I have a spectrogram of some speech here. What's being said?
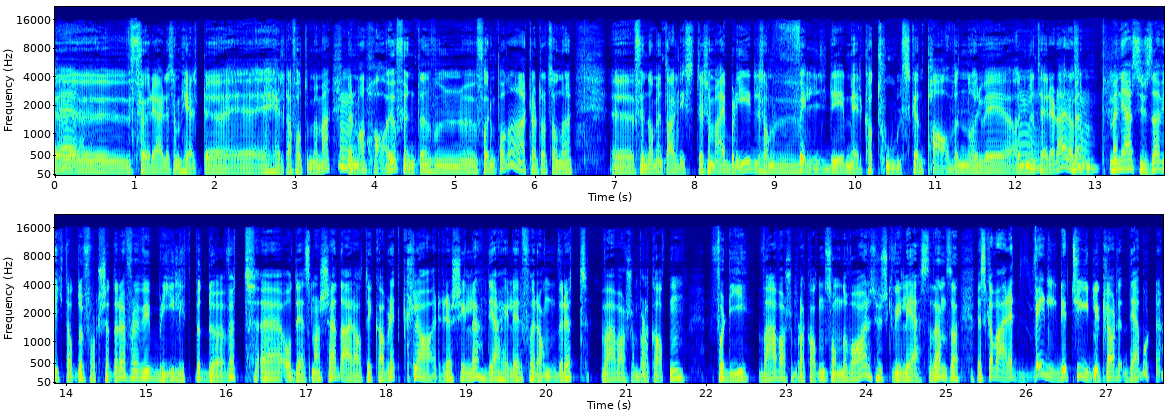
eh, før jeg liksom helt, eh, helt har fått det med meg. Mm. Men man har jo funnet en form på det. Det er klart at sånne eh, fundamentalister som meg blir liksom veldig mer katolske enn paven når vi argumenterer der. Altså, Men, men jeg syns det er viktig at du fortsetter det, for vi blir litt bedøvet. Eh, Og det som har skjedd, er at det ikke har blitt klarere skille. De har heller forandret Vær varsom-plakaten. Fordi Vær varsom-plakaten som det var, husker vi leste den, så det skal være et veldig tydelig klart Det er borte.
